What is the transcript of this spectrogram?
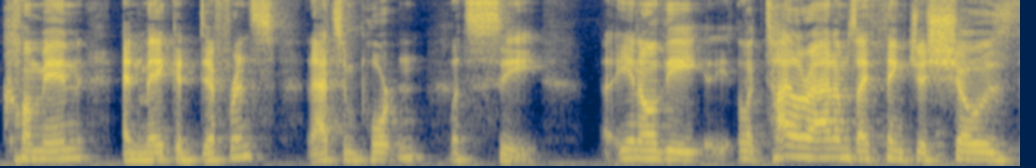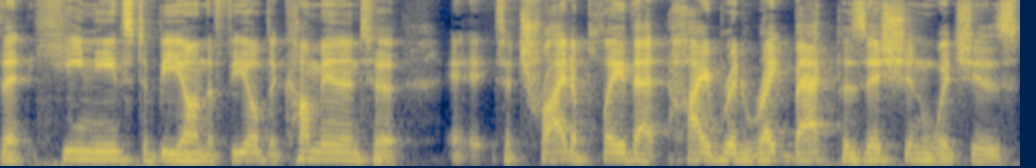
come in and make a difference. That's important. Let's see you know the look Tyler Adams I think just shows that he needs to be on the field to come in and to eh, eh, to try to play that hybrid right back position which is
